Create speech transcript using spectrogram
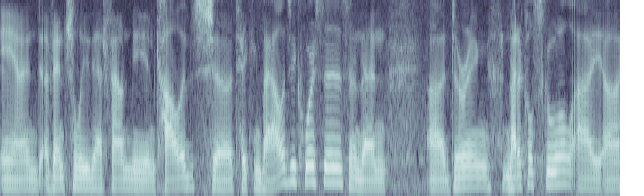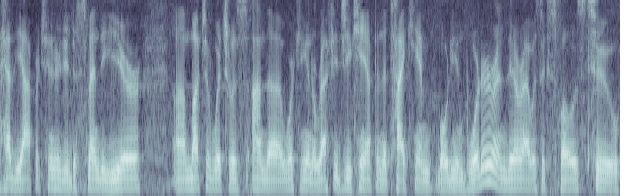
And eventually that found me in college uh, taking biology courses. And then uh, during medical school I uh, had the opportunity to spend a year uh, much of which was on the working in a refugee camp in the Thai-Cambodian border, and there I was exposed to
